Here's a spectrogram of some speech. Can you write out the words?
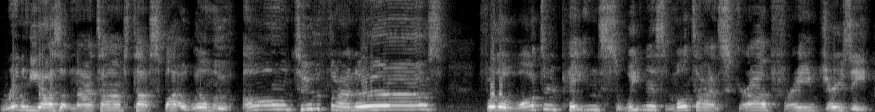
random you guys up 9 times. Top spot will move on to the finals for the Walter Payton Sweetness multi-inscribed frame jersey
